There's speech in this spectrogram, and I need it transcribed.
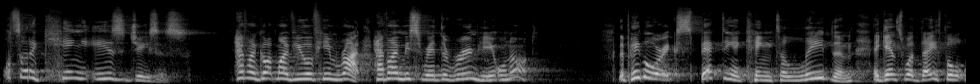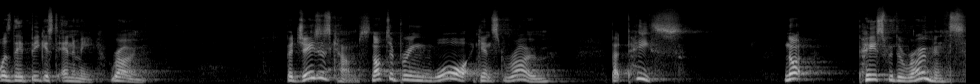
What sort of king is Jesus? Have I got my view of him right? Have I misread the room here or not? The people were expecting a king to lead them against what they thought was their biggest enemy, Rome. But Jesus comes not to bring war against Rome, but peace. Not peace with the Romans,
